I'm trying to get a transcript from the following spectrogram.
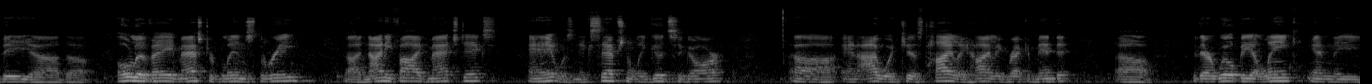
the uh, the Oliva Master Blends 3, uh, 95 matchsticks, and it was an exceptionally good cigar. Uh, and I would just highly, highly recommend it. Uh, there will be a link in the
